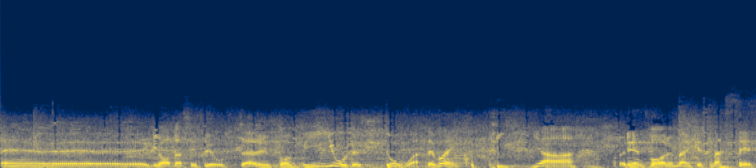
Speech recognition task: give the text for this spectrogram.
eh, glada cyprioter. Vad vi gjorde då, det var en kopia rent varumärkesmässigt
